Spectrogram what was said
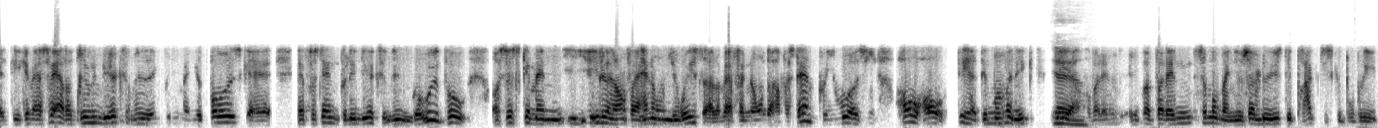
at det kan være svært at drive en virksomhed, ikke? fordi man jo både skal have, have forstand på det, virksomheden går ud på, og så skal man i et eller andet for have nogle jurister, eller i hvert fald nogen, der har forstand på jura, og sige, hov, hov, det her, det må man ikke. Ja, ja. Og hvordan, hvordan, så må man jo så løse det praktiske problem.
